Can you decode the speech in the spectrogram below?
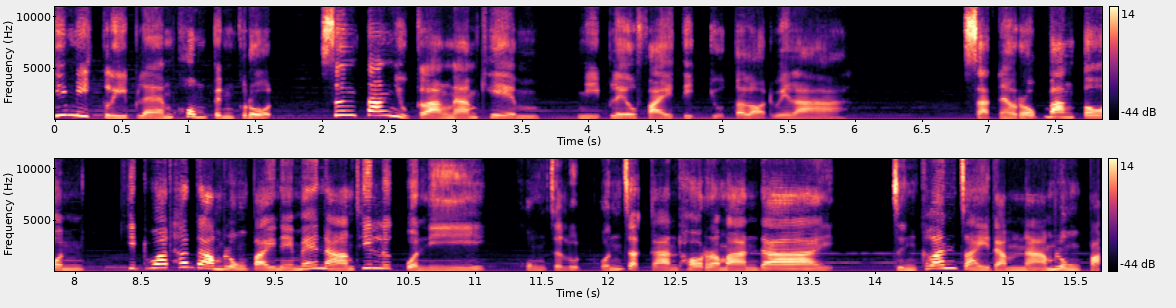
ที่มีกลีบแหลมคมเป็นกรด ซึ่งตั้งอยู่กลางน้ำเค็ม มีเปลวไฟติดอยู่ตลอดเวลา สัตว์นรกบางตน คิดว่าถ้าดำลงไปในแม่น้ำที่ลึกกว่านี้ คงจะหลุดพ้นจากการทรมานได้ จึงกลั้นใจดำน้ำลงไป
